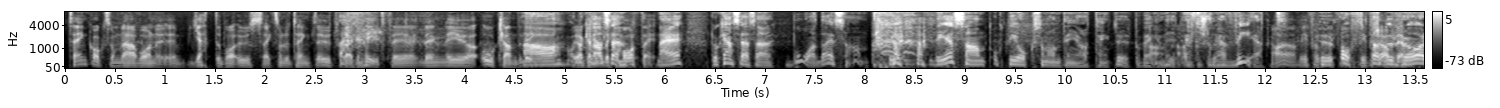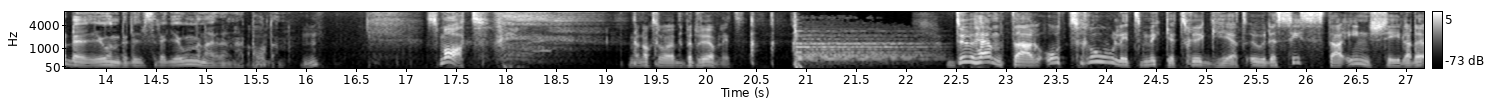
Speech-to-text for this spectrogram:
Tänk också om det här var en eh, jättebra ursäkt som du tänkte ut på vägen hit, för den är ju oklanderlig. och och jag kan aldrig säga, komma åt dig. Nej, då kan jag säga så här, båda är sant. Det, det är sant och det är också någonting jag har tänkt ut på vägen Ja, hit. ja, eftersom jag vet Ja, ja, vi får- hur får- ofta du det. rör dig i underlivsregionerna i den här podden. Smart! Men också bedrövligt. Du hämtar otroligt mycket trygghet ur det sista inkilade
